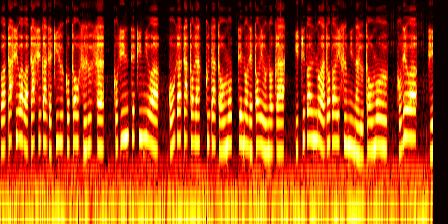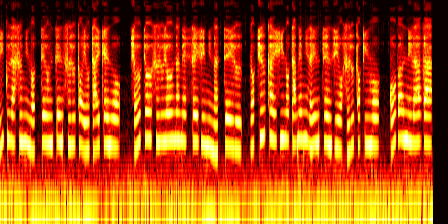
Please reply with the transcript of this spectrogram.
私は私ができることをするさ。個人的には、大型トラックだと思って乗れというのが、一番のアドバイスになると思う。これは、G クラスに乗って運転するという体験を、象徴するようなメッセージになっている。路中回避のためにレーンチェンジをするときも、大盤ミラーが、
